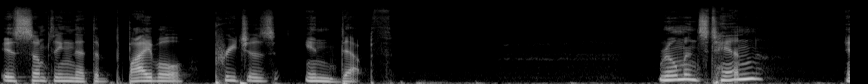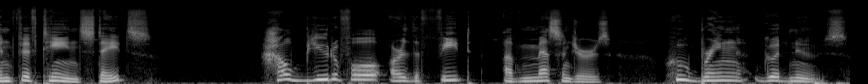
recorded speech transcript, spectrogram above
is something that the Bible preaches in depth. Romans 10 and 15 states, How beautiful are the feet of messengers who bring good news.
